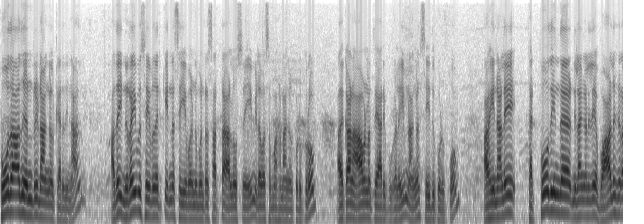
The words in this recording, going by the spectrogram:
போதாது என்று நாங்கள் கருதினால் அதை நிறைவு செய்வதற்கு என்ன செய்ய வேண்டும் என்ற சட்ட ஆலோசனையும் இலவசமாக நாங்கள் கொடுக்கிறோம். அதற்கான ஆவண தயாரிப்புகளையும் நாங்கள் செய்து கொடுப்போம். ஆகையினாலே தற்போது இந்த நிலங்களிலே வாழுகிற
